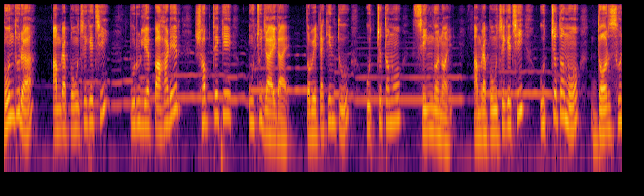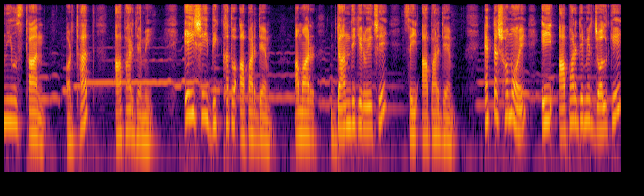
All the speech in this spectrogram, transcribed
বন্ধুরা, আমরা পৌঁছে গেছি পুরুলিয়া পাহাড়ের সব থেকে উঁচু জায়গায়। তবে এটা কিন্তু উচ্চতম শৃঙ্গ নয়। আমরা পৌঁছে গেছি উচ্চতম দর্শনীয় স্থান, অর্থাৎ আপার ড্যামে। এই সেই বিখ্যাত আপার ড্যাম। আমার ডান দিকে রয়েছে সেই আপার ড্যাম। একটা সময় এই আপার ড্যামের জলকে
